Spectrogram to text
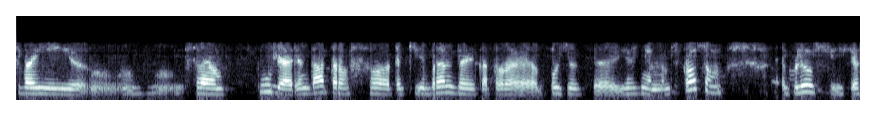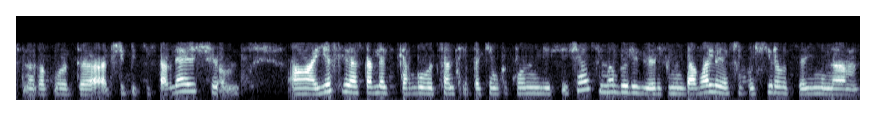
свои, в своем пуле арендаторов э, такие бренды, которые пользуются ежедневным спросом, плюс, естественно, какую-то общепит составляющую. А если оставлять торговый центр таким, как он есть сейчас, мы бы рекомендовали сфокусироваться именно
